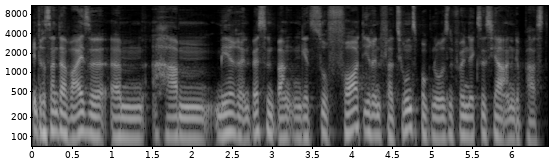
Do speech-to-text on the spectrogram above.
Interessanterweise ähm, haben mehrere Investmentbanken jetzt sofort ihre Inflationsprognosen für nächstes Jahr angepasst.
